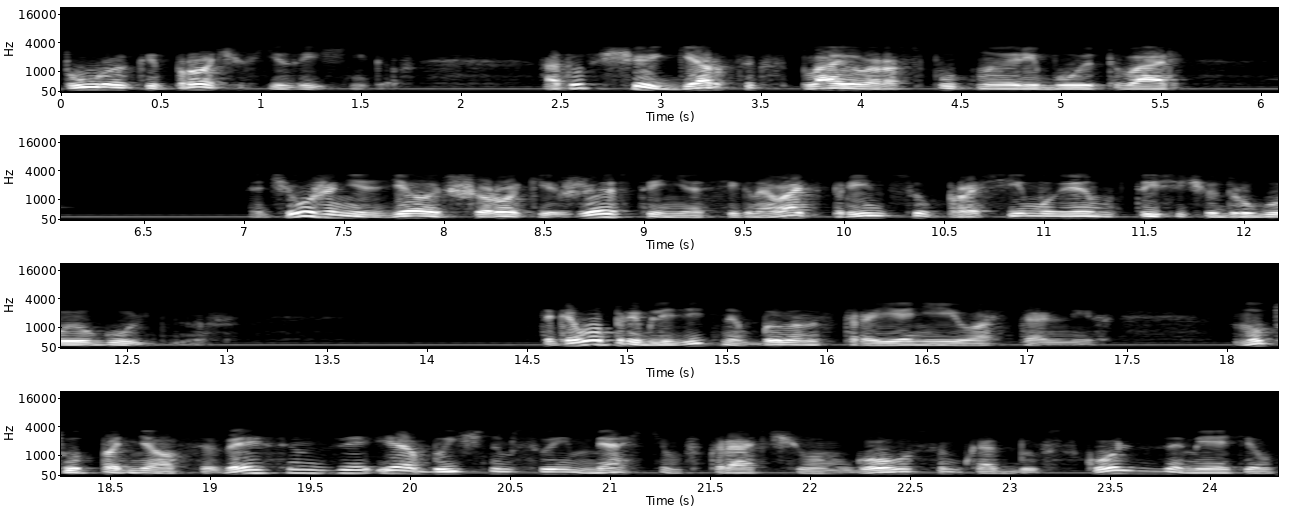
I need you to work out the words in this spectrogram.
турок и прочих язычников. А тут еще и герцог сплавил распутную рябую тварь. А чего же не сделать широкий жест и не ассигновать принцу просимую им тысячу-другую гульденов? Таково приблизительно было настроение и у остальных. Но тут поднялся Вейсензе и обычным своим мягким, вкрадчивым голосом как бы вскользь заметил,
